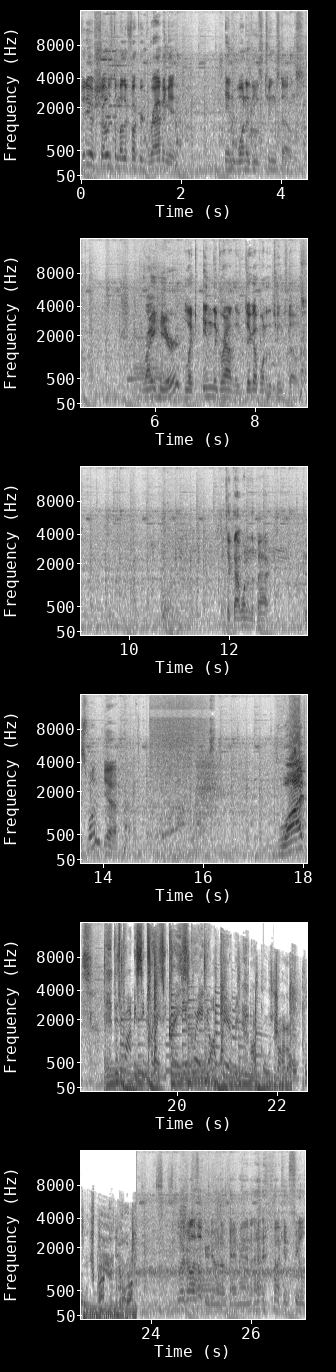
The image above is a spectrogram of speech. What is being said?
video shows the motherfucker grabbing it in one of these tombstones. Right here? Like in the ground, they dig up one of the tombstones. It's like that one in the back. This one? Yeah. What? This probably seems crazy, crazy. A graveyard theory. Blurgel, I hope you're doing okay, man. I fucking feel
